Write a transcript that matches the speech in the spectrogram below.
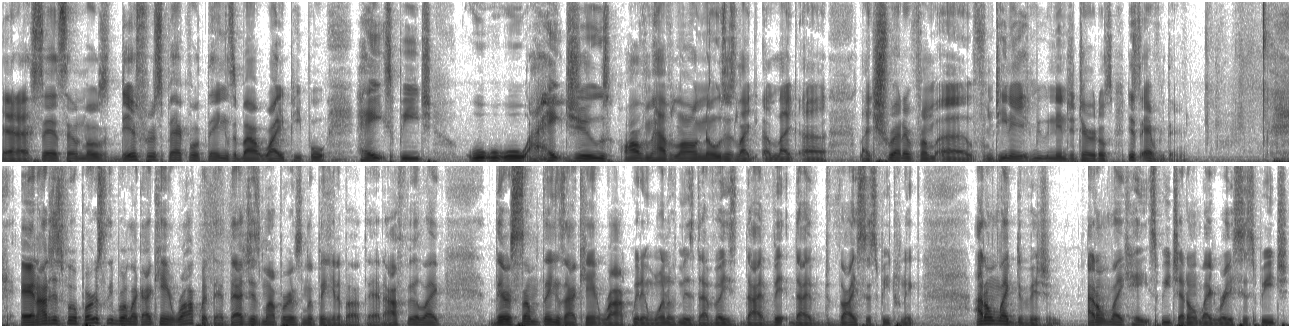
and has said some of the most disrespectful things about white people, hate speech, ooh, ooh, ooh, I hate Jews. All of them have long noses, like uh, like uh like Shredder from uh from Teenage Mutant Ninja Turtles. Just everything. And I just feel personally, bro, like I can't rock with that. That's just my personal opinion about that. I feel like there's some things I can't rock with, and one of them is divisive, divisive speech. When it, I don't like division. I don't like hate speech. I don't like racist speech.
